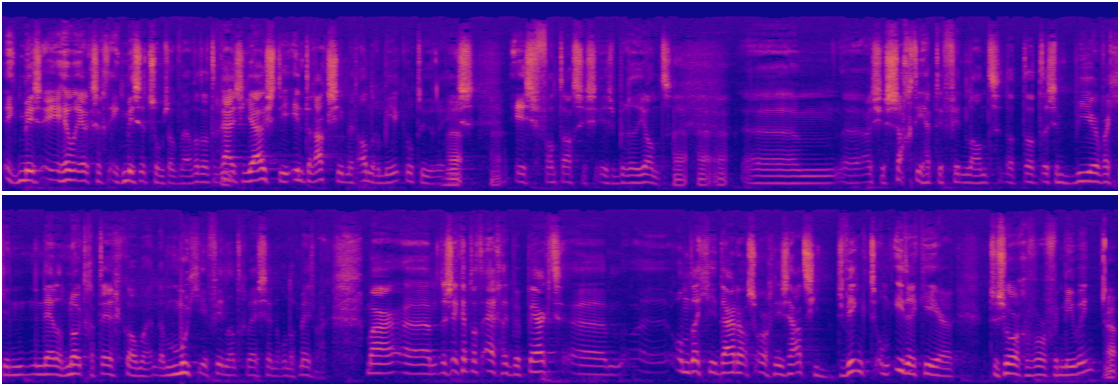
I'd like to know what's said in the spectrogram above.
ik mis, heel eerlijk gezegd, ik mis het soms ook wel. Want dat reis, juist die interactie met andere bierculturen Ja, is, is fantastisch, is briljant. Ehm, eh, als je Sahti hebt in Finland, dat, dat is een bier wat je in Nederland nooit gaat tegenkomen. En dan moet je in Finland geweest zijn om dat mee te maken. Maar, dus ik heb dat eigenlijk beperkt, omdat je daardoor als organisatie dwingt om iedere keer te zorgen voor vernieuwing. Ja.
